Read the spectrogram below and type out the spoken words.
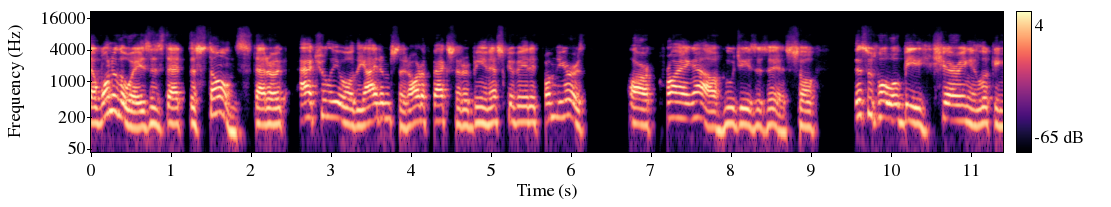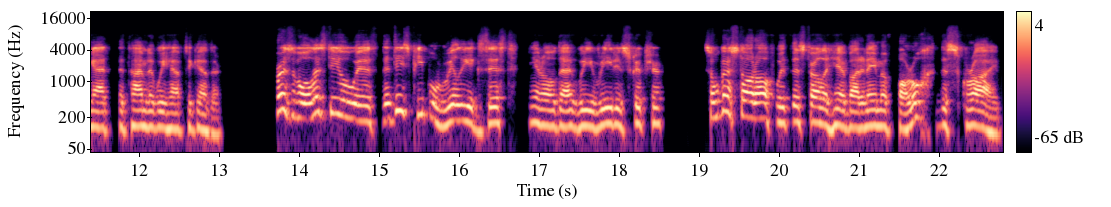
that one of the ways is that the stones that are actually, or the items and artifacts that are being excavated from the earth are crying out who Jesus is. So this is what we'll be sharing and looking at the time that we have together. First of all, let's deal with did these people really exist, you know, that we read in scripture? So we're going to start off with this fellow here by the name of Baruch the scribe.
